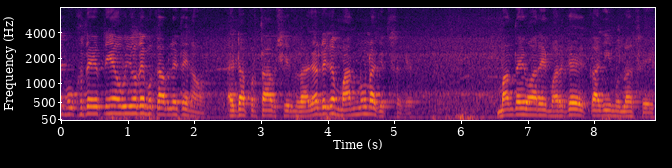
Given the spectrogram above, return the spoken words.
ਮੁੱਖ ਦੇਵਤੇ ਆ, ਉਹ ਵੀ ਉਹਦੇ ਮੁਕਾਬਲੇ ਤੇ ਨਾ ਹੋਣ। ਐਡਾ ਪ੍ਰਤਾਪਸ਼ੀਲ ਰਾਜਾ, ਲੇਕਿਨ ਮਨ ਨੂੰ ਨਾ ਜਿੱਤ ਸਕਿਆ ਮਨ ਦੇ ਮਾਰੇ ਮਰ ਗਏ, ਕਾਜੀ ਮੁੱਲਾ ਸ਼ੇਖ।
